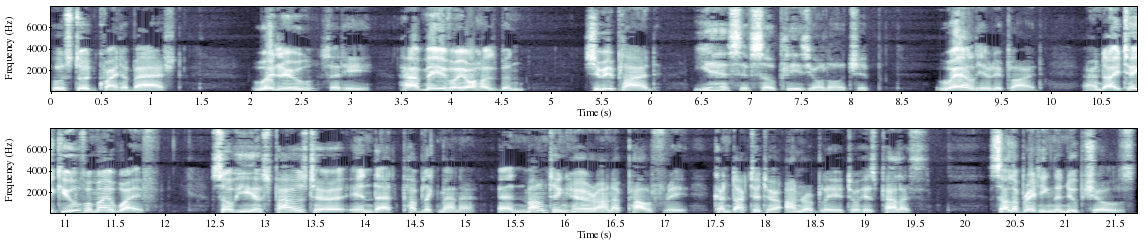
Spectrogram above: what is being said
who stood quite abashed. Will you, said he, have me for your husband? She replied, Yes, if so please your lordship. Well, he replied, and I take you for my wife. So he espoused her in that public manner, and mounting her on a palfrey, conducted her honourably to his palace, celebrating the nuptials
